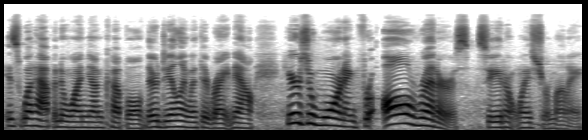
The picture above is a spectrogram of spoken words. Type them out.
is what happened to one young couple. They're dealing with it right now. Here's a warning for all renters so you don't waste your money.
